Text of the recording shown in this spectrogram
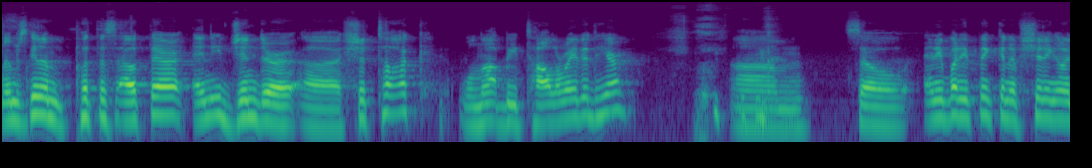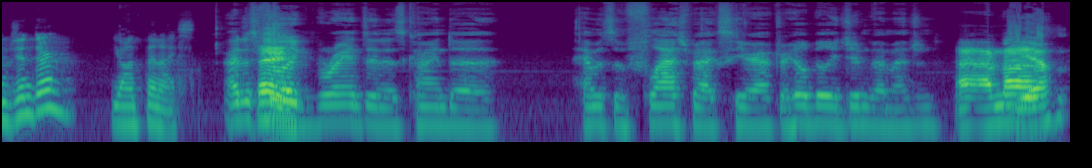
I'm just gonna put this out there. Any Jinder uh, shit talk will not be tolerated here. Um, so anybody thinking of shitting on Jinder, you're on thin ice. I just Hey. feel like Brandon is kind of having some flashbacks here after Hillbilly Jim got mentioned. I, I'm not. yeah, I'm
